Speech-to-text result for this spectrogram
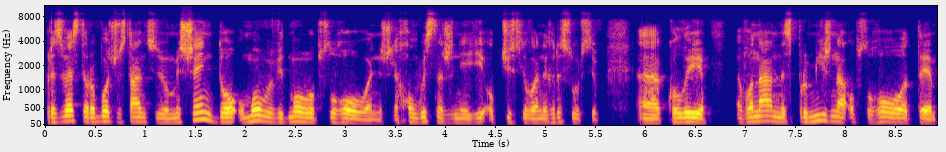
призвести робочу станцію мішень до умови відмови обслуговування шляхом виснаження її обчислюваних ресурсів, коли вона не спроможна обслуговувати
